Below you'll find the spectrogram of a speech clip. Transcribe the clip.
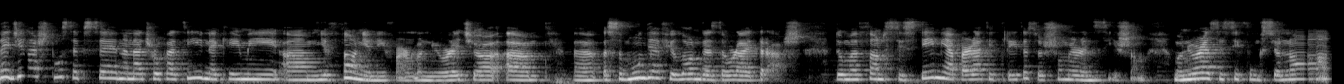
Dhe gjithashtu sepse në naturopati ne kemi një thënie në një farë mënyre që sëmundja fillon nga zorra e trashë. Domethënë, sistemi i aparatit tretës është shumë i rëndësishëm. Mënyra se si funksionon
